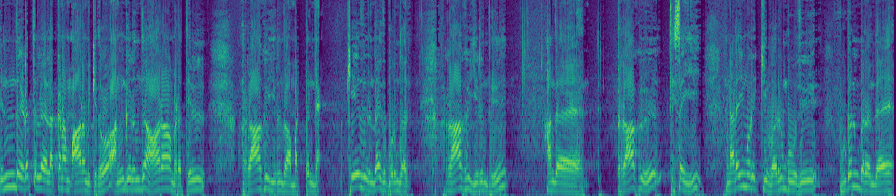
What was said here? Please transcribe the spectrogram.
எந்த இடத்துல லக்கணம் ஆரம்பிக்குதோ அங்கிருந்து ஆறாம் இடத்தில் ராகு இருந்தால் மட்டும்தான். கேது இருந்தால் இது பொருந்தாது. ராகு இருந்து அந்த ராகு திசை நடைமுறைக்கு வரும்போது உடன் பிறந்த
